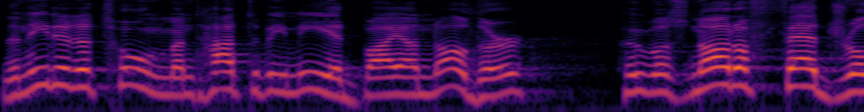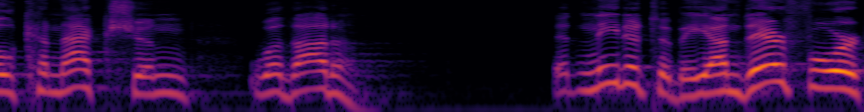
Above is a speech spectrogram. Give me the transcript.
the needed atonement had to be made by another who was not a federal connection with Adam. It needed to be, and therefore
